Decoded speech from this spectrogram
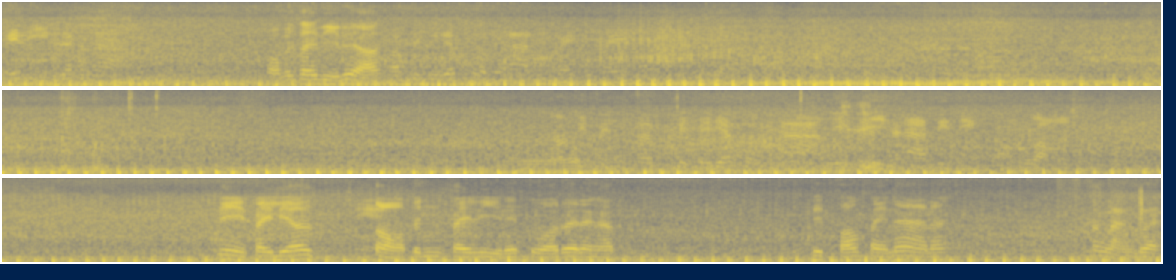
เป็นอีกแล้วข้างหน้าอ๋อเป็นไฟดีด้วยเหรอความเป็นอีกแล้วเปิดหน้าที่ไปไปเราเป็นเป็นเป็นไปเลี้ยงเปิดหน้านี่สี่ข้างหน้าติดอีกสองดวงนี่ไฟเลี้ยวต่อเป็นไฟหลีในตัวด้วยนะครับ ติดพร้อมไฟหน้านะ ข้างหลังด้วย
